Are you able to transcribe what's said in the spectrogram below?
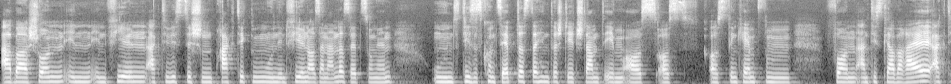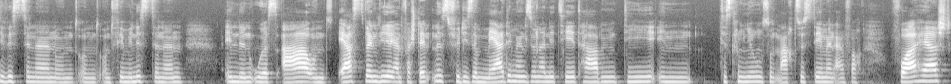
aber schon in, in vielen aktivistischen Praktiken und in vielen Auseinandersetzungen. Und dieses Konzept, das dahinter steht, stammt eben aus, aus, aus den Kämpfen von Antisklaverei-Aktivistinnen und, und, und Feministinnen in den USA. Und erst wenn wir ein Verständnis für diese Mehrdimensionalität haben, die in Diskriminierungs- und Machtsystemen einfach vorherrscht,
